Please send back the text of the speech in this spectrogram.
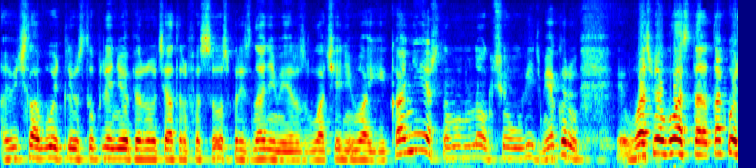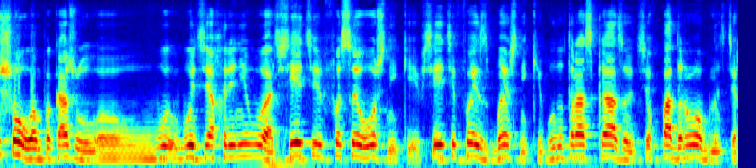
Вячеслав, будет ли выступление оперного театра ФСО с признаниями и разоблачением магии? Конечно, мы много чего увидим. Я говорю, возьмем власть, такое шоу вам покажу, будете охреневать. Все эти ФСОшники, все эти ФСБшники будут рассказывать все в подробностях.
